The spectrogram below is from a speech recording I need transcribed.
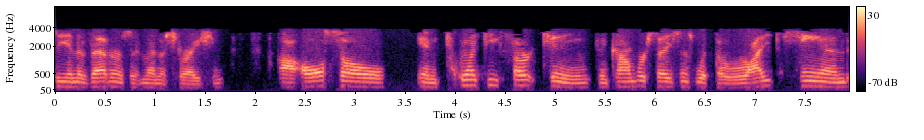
see in the Veterans Administration. I also, in 2013, in conversations with the right hand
